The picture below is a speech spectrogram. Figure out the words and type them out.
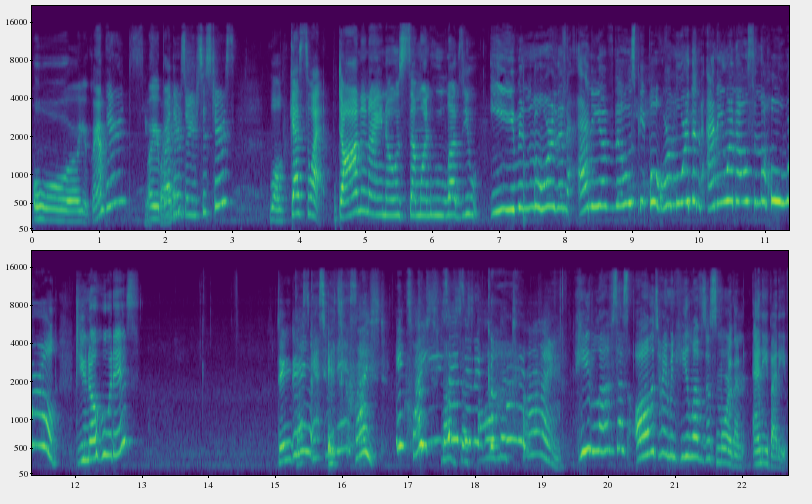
Or your grandparents? Your or your friends? brothers or your sisters? Well, guess what? Don and I know someone who loves you even more than any of those people or more than anyone else in the whole world. Do you know who it is? Ding ding. guess it it's is? Christ. It's Christ Jesus loves us all the time. He loves us all the time and he loves us more than anybody.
